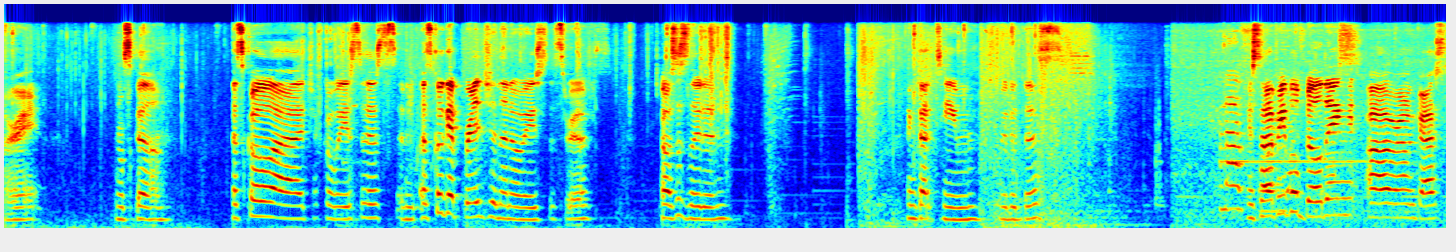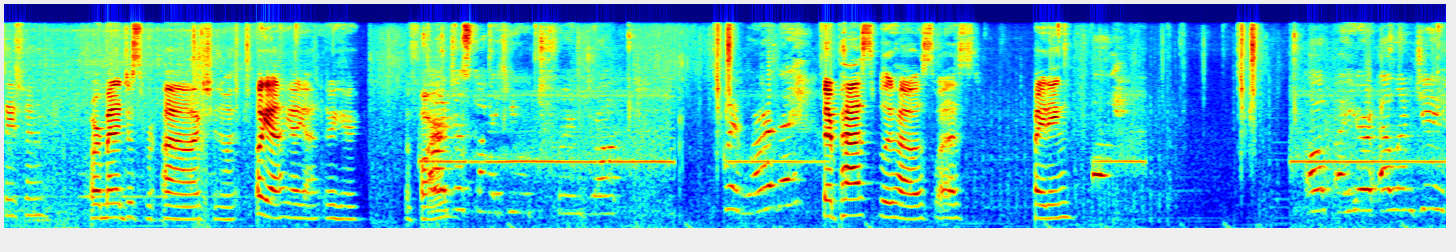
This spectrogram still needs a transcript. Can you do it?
Alright. Let's go. Let's go uh, check Oasis and let's go get Bridge and then Oasis Rift. Oh, this is looted. I think that team looted this. Is that people building uh, around gas station? Or might I just uh, actually know it? Oh yeah, yeah, yeah. They're here. The I just got a huge frame drop. Wait, where are they? They're past Blue House West. Fighting. Oh, I hear LMG.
